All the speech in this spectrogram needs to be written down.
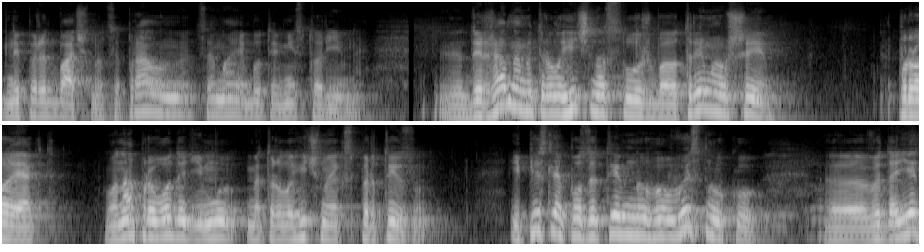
не передбачено це правилами, це має бути місто Рівне. Е, Державна метрологічна служба, отримавши проєкт, вона проводить йому метрологічну експертизу. І після позитивного висновку е, видає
